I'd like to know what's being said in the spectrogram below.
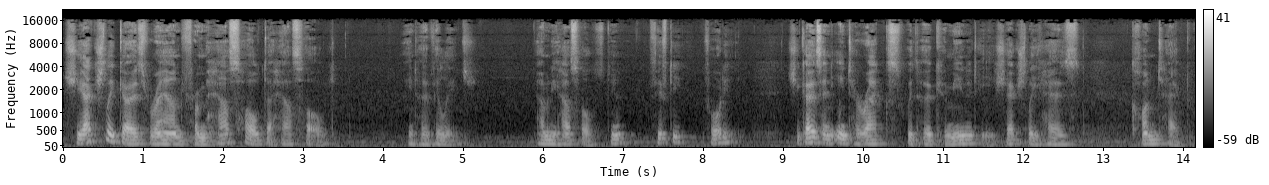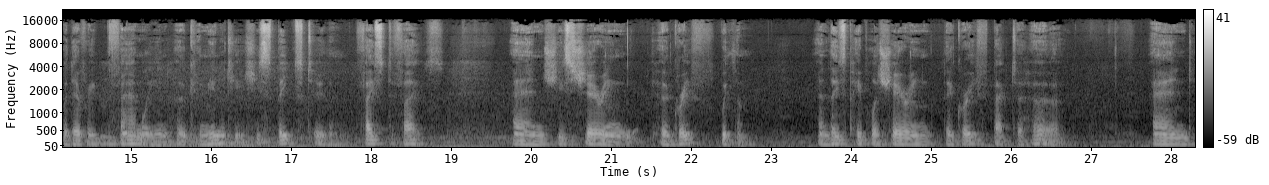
she actually goes round from household to household in her village. How many households? Do you know? 50, 40? She goes and interacts with her community. She actually has contact with every family in her community. She speaks to them face to face. And she's sharing her grief with them. And these people are sharing their grief back to her. And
